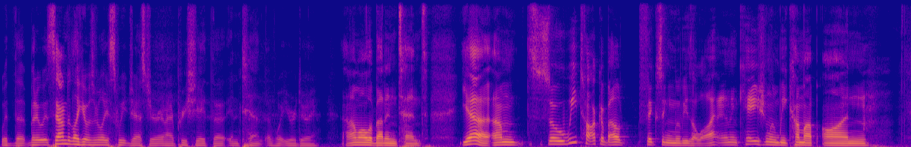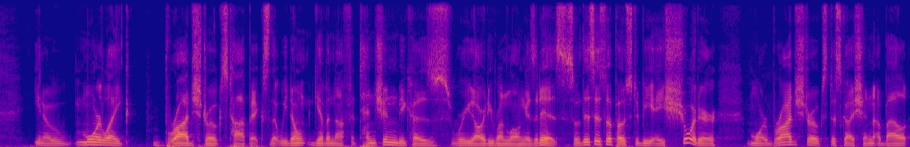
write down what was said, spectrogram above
with the, but it, was, sounded like it was really a really sweet gesture, and I appreciate the intent of what you were doing. I'm all about intent. Yeah, um so we talk about fixing movies a lot and occasionally we come up on you know, more like broad strokes topics that we don't give enough attention because we already run long as it is. So this is supposed to be a shorter, more broad strokes discussion about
